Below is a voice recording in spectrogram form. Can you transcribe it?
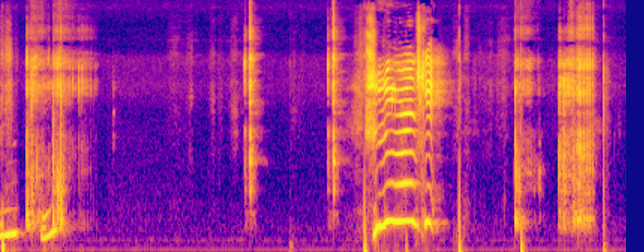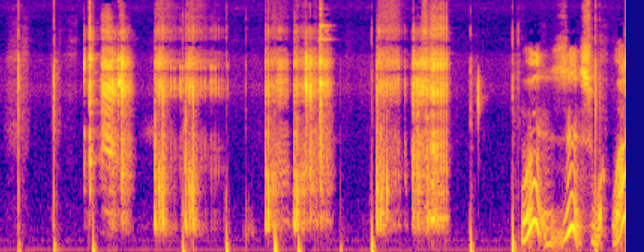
Okay. Shooting range kit. What is this? What? what?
